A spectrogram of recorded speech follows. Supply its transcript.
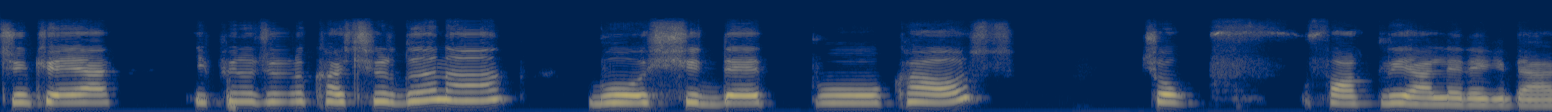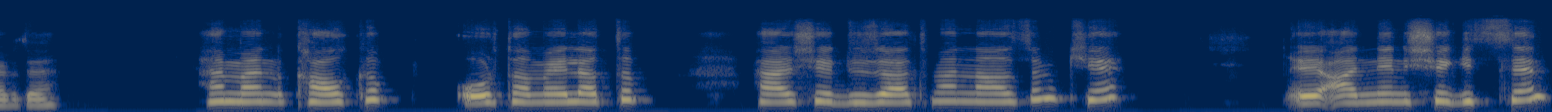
Çünkü eğer ipin ucunu kaçırdığın an bu şiddet, bu kaos çok farklı yerlere giderdi. Hemen kalkıp ortamı el atıp her şeyi düzeltmen lazım ki e, annen işe gitsin,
